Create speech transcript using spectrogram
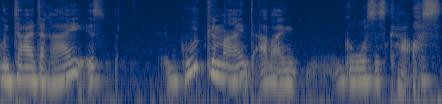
Und Teil 3 ist gut gemeint, aber ein großes Chaos.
